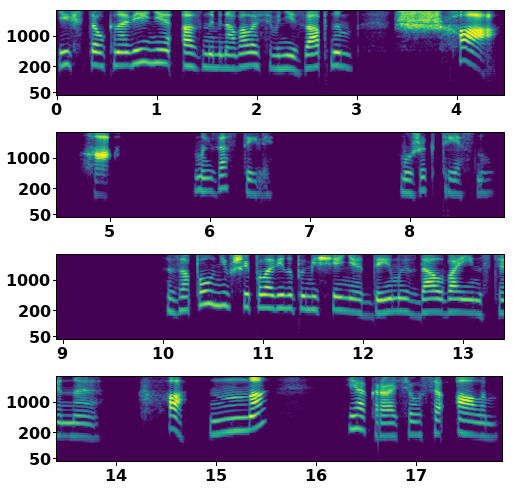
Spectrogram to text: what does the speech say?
Их столкновение ознаменовалось внезапным «шха-ха». Мы застыли. Мужик треснул. Заполнивший половину помещения дым издал воинственное «Ха-на!» и окрасился алым.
